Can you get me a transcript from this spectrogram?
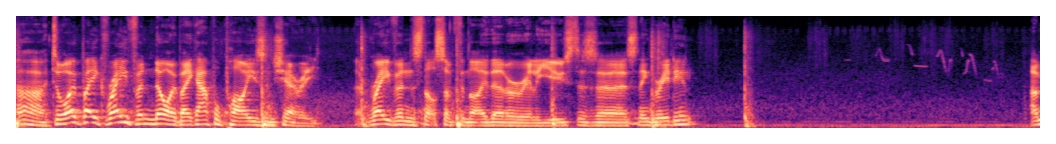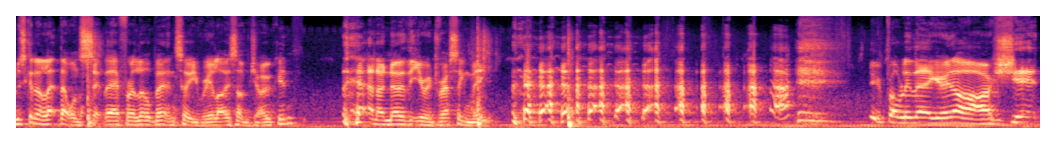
ah, do I bake Raven? No, I bake apple pies and cherry. Uh, Raven's not something that I've ever really used as, a, as an ingredient. I'm just gonna let that one sit there for a little bit until you realise I'm joking. and I know that you're addressing me. You're probably there going, oh shit.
